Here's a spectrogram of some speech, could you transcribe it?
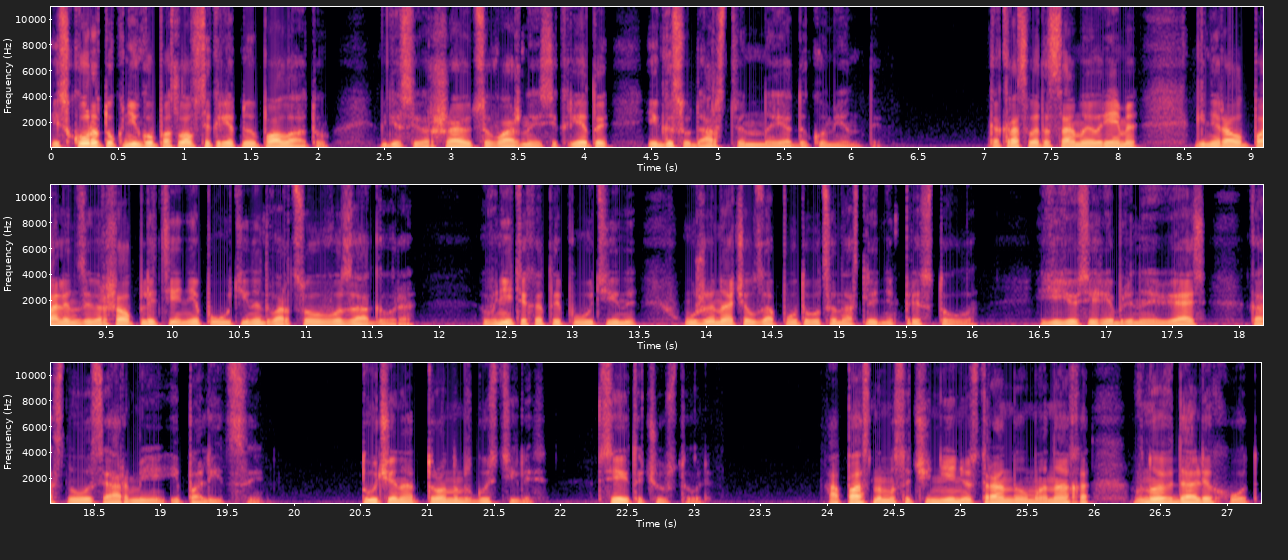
и скоро ту книгу послал в секретную палату, где совершаются важные секреты и государственные документы. Как раз в это самое время генерал Палин завершал плетение паутины дворцового заговора. В нитях этой паутины уже начал запутываться наследник престола. Ее серебряная вязь коснулась армии и полиции. Тучи над троном сгустились. Все это чувствовали. Опасному сочинению странного монаха вновь дали ход.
